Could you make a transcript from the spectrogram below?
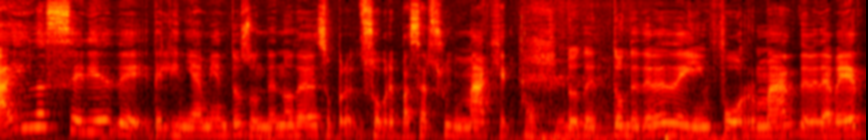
hay una serie de, lineamientos donde no debe sobrepasar su imagen, donde, donde debe de informar, debe de haber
